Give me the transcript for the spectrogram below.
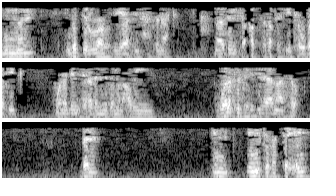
ممن يبدل الله سيئاتهم حسنات ما دمت قد صدقت في توبتك وندمت هذا الندم العظيم. ولا تلتفت إلى ما سبق. بل إن إن التفت إليه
